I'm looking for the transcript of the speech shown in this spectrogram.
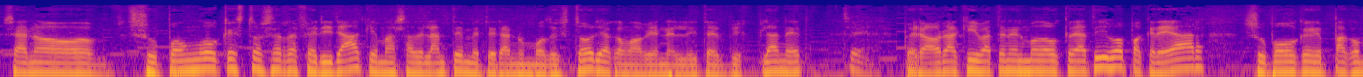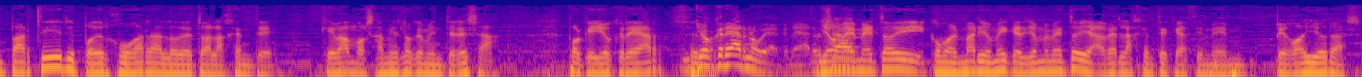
O sea, no. Supongo que esto se referirá a que más adelante meterán un modo historia, como había en el Little Big Planet. Sí. Pero ahora aquí va a tener el modo creativo para crear, supongo que para compartir y poder jugar a lo de toda la gente. Que vamos, a mí es lo que me interesa. Porque yo crear. cero. Yo crear no voy a crear. o Yo sea, me meto y, como el Mario Maker, yo me meto y a ver la gente que hace. Me pego ahí horas.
